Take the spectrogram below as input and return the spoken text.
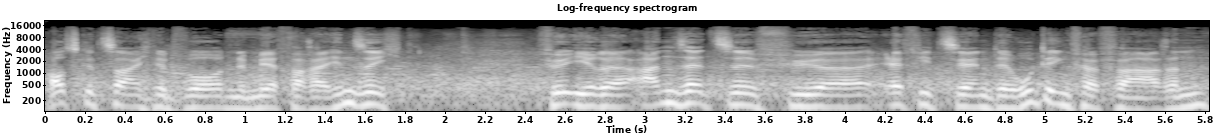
ausgezeichnet wurden in mehrfacher Hinsicht, für ihre Ansätze für effiziente Routingverfahren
